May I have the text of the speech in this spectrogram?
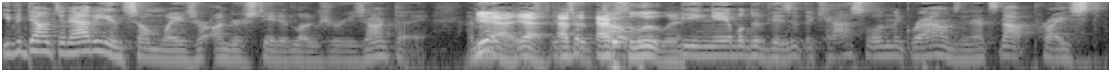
even Downton Abbey in some ways are understated luxuries, aren't they? I Yeah, yeah, it's- it's ab- absolutely. Being able to visit the castle and the grounds, and that's not priced.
